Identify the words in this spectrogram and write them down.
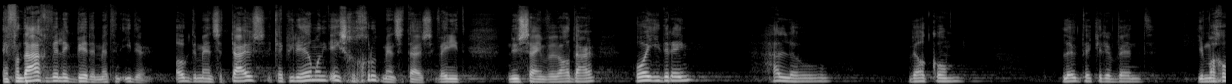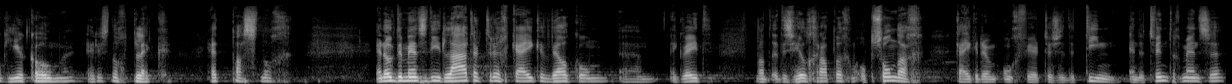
En vandaag wil ik bidden met een ieder. Ook de mensen thuis. Ik heb jullie helemaal niet eens gegroet, mensen thuis. Ik weet niet, nu zijn we wel daar. Hoi iedereen. Hallo. Welkom. Leuk dat je er bent. Je mag ook hier komen. Er is nog plek. Het past nog. En ook de mensen die het later terugkijken, welkom. Ehm, ik weet, want het is heel grappig. Op zondag kijken er ongeveer tussen de 10 en de 20 mensen.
